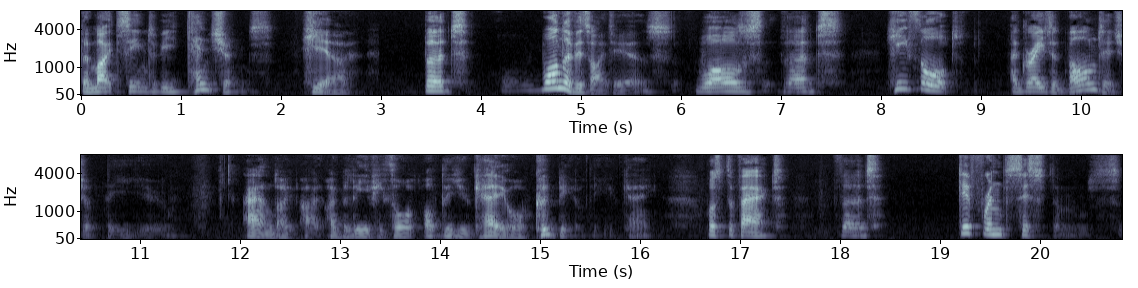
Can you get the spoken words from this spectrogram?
there might seem to be tensions here. But one of his ideas was that he thought a great advantage of the EU, and I, I, I believe he thought of the UK or could be of the UK, was the fact that different systems,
